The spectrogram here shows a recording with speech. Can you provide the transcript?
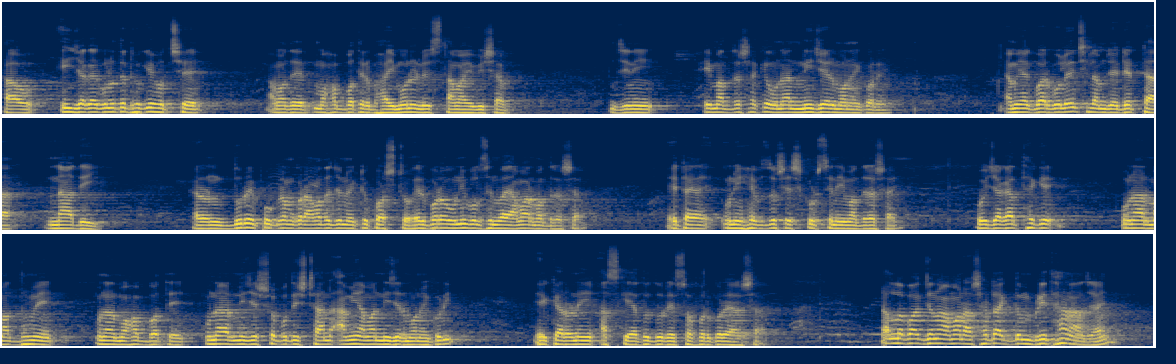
তাও এই জায়গাগুলোতে ঢুকে হচ্ছে আমাদের মহব্বতের ভাই মনিরুল ইসলাম আইবি সাহেব যিনি এই মাদ্রাসাকে ওনার নিজের মনে করে। আমি একবার বলেছিলাম যে ডেটটা না দেই, কারণ দূরে প্রোগ্রাম করা আমাদের জন্য একটু কষ্ট। এরপরেও উনি বলছেন, ভাই, আমার মাদ্রাসা। এটা উনি হেফজো শেষ করছেন এই মাদ্রাসায়। ওই জায়গার থেকে ওনার মাধ্যমে, ওনার মহব্বতে, ওনার নিজস্ব প্রতিষ্ঠান আমি আমার নিজের মনে করি। এই কারণেই আজকে এত দূরে সফর করে আসা। আল্লাহ পাক যেন আমার আশাটা একদম বৃথা না যায়,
